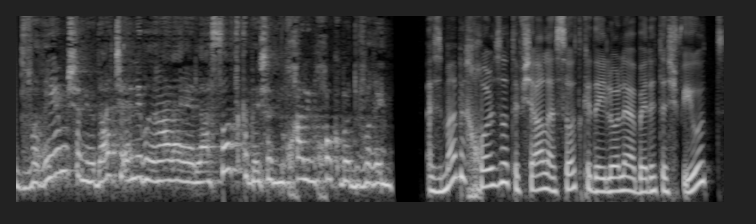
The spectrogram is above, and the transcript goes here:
דברים שאני יודעת שאין לי ברירה לעשות כדי שאני אוכל למחוק בדברים. אז מה בכל זאת אפשר לעשות כדי לא לאבד את השפיות?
